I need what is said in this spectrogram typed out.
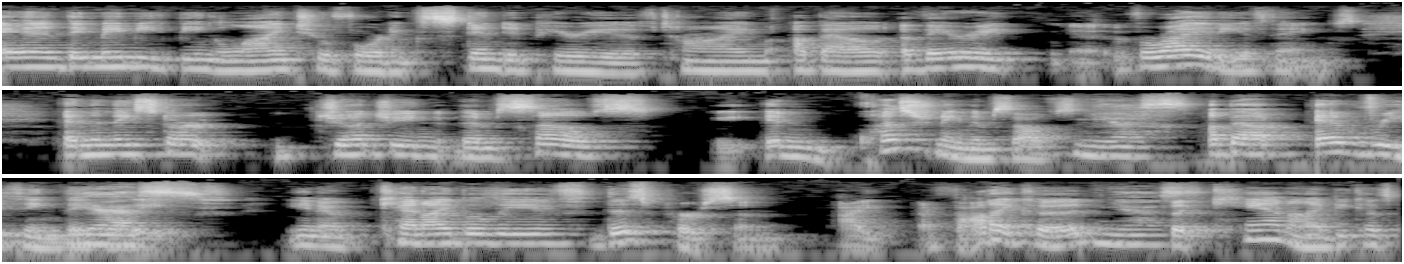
And they may be being lied to for an extended period of time about a very uh, variety of things. And then they start judging themselves and questioning themselves Yes. about everything they Yes. believe. You know, can I believe this person? I, I thought I could, Yes. but can I? Because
